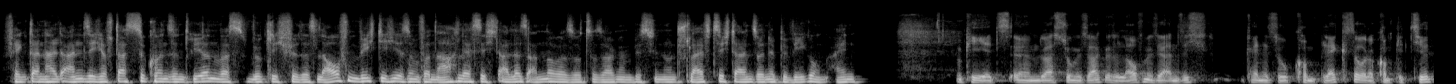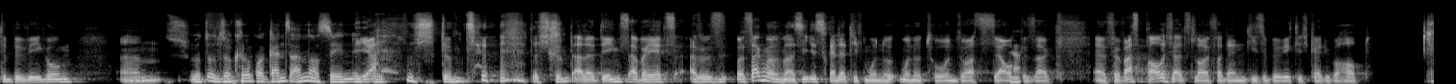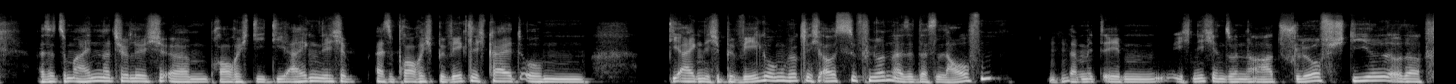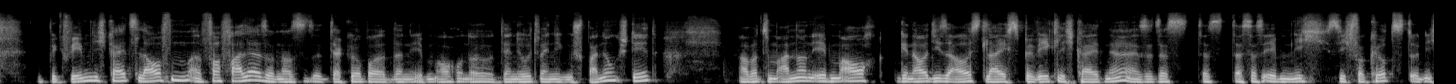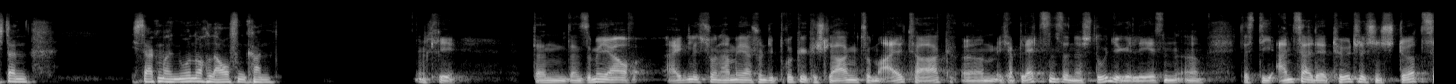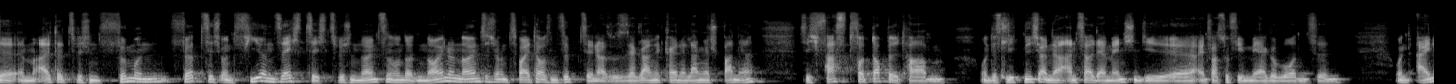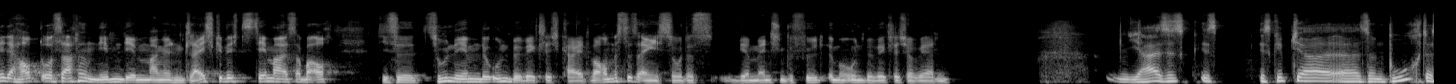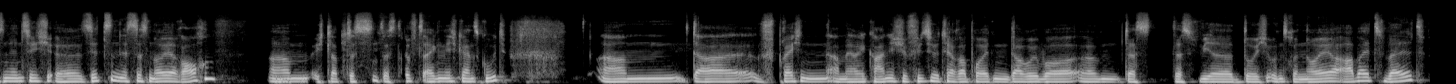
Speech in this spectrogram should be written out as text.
fängt dann halt an, sich auf das zu konzentrieren, was wirklich für das Laufen wichtig ist und vernachlässigt alles andere sozusagen ein bisschen und schleift sich da in so eine Bewegung ein. Okay, jetzt, ähm, du hast schon gesagt, also Laufen ist ja an sich keine so komplexe oder komplizierte Bewegung. Ähm, das wird unser Körper ganz anders sehen. Ja, das stimmt. Das stimmt allerdings. Aber jetzt, also sagen wir mal, sie ist relativ monoton. Du hast es ja auch ja. gesagt. Äh, für was brauche ich als Läufer denn diese Beweglichkeit überhaupt? Also zum einen natürlich ähm, brauche ich die, die eigentliche, also brauche ich Beweglichkeit, um die eigentliche Bewegung wirklich auszuführen, also das Laufen. Mhm. damit eben ich nicht in so eine Art Schlürfstil oder Bequemlichkeitslaufen äh, verfalle, sondern dass der Körper dann eben auch unter der notwendigen Spannung steht. Aber zum anderen eben auch genau diese Ausgleichsbeweglichkeit, ne? also dass, dass, dass das eben nicht sich verkürzt und ich dann, ich sag mal, nur noch laufen kann. Okay, dann, dann sind wir ja auch eigentlich schon, haben wir ja schon die Brücke geschlagen zum Alltag. Ähm, ich habe letztens in der Studie gelesen, äh, dass die Anzahl der tödlichen Stürze im Alter zwischen 45 und 64, zwischen 1999 und 2017, also das ist ja gar nicht, keine lange Spanne, sich fast verdoppelt haben. Und es liegt nicht an der Anzahl der Menschen, die äh, einfach so viel mehr geworden sind. Und eine der Hauptursachen neben dem mangelnden Gleichgewichtsthema ist aber auch diese zunehmende Unbeweglichkeit. Warum ist es eigentlich so, dass wir Menschen gefühlt immer unbeweglicher werden? Ja, es ist, es, es gibt ja äh, so ein Buch, das nennt sich äh, Sitzen ist das neue Rauchen. Mhm. Ähm, ich glaube, das, das trifft es eigentlich ganz gut. Ähm, da sprechen amerikanische Physiotherapeuten darüber, ähm, dass, dass wir durch unsere neue Arbeitswelt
